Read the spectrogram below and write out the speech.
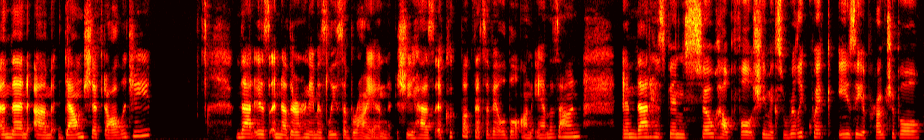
and then um, downshiftology that is another her name is lisa bryan she has a cookbook that's available on amazon and that has been so helpful. She makes really quick easy approachable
